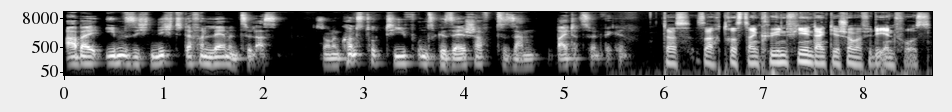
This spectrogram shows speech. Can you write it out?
aber eben sich nicht davon lähmen zu lassen, sondern konstruktiv unsere Gesellschaft zusammen weiterzuentwickeln. Das sagt Tristan Kühn. Vielen Dank dir schon mal für die Infos.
